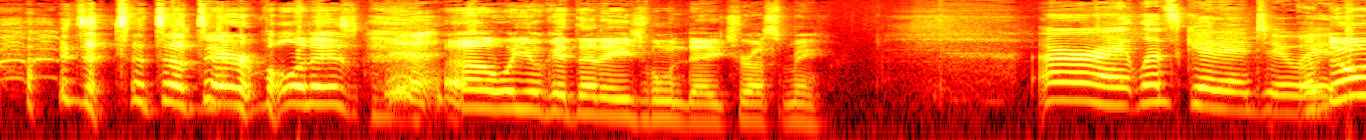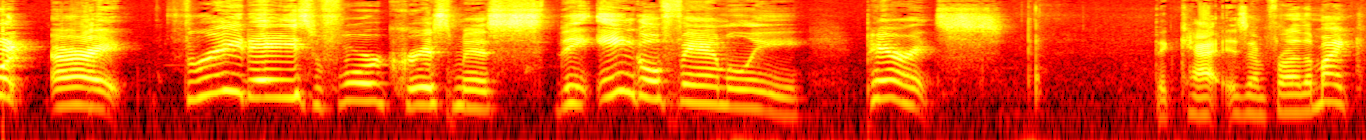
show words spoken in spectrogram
that's, that's how terrible it is. Oh, well, you'll get that age one day. Trust me. All right, let's get into I'll it. do it. All right, three days before Christmas, the Engel family, parents, the cat is in front of the mic.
